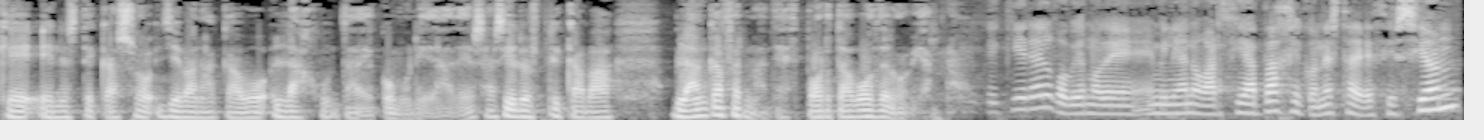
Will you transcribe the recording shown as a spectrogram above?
que en este caso llevan a cabo la Junta de Comunidades. Así lo explicaba Blanca Fernández, portavoz del Gobierno. Lo que quiere el Gobierno de Emiliano García Paje con esta decisión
